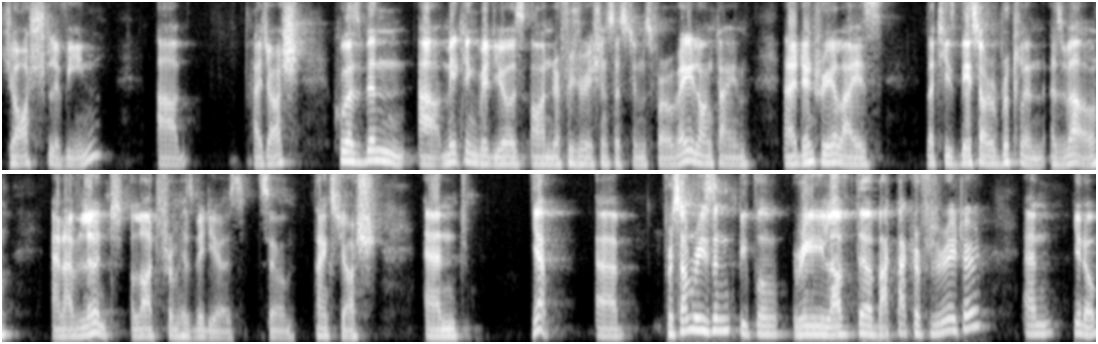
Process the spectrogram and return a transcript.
Josh Levine. Uh, hi, Josh who has been uh, making videos on refrigeration systems for a very long time. And I didn't realize that he's based out of Brooklyn as well. And I've learned a lot from his videos. So thanks, Josh. And yeah, uh, for some reason, people really love the backpack refrigerator. And you know,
